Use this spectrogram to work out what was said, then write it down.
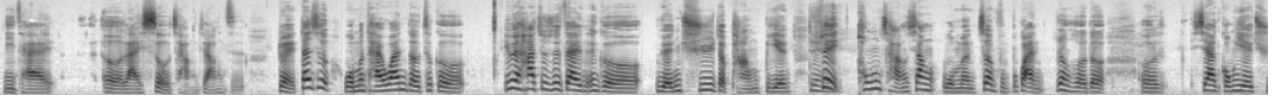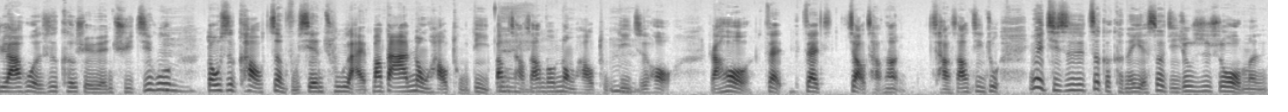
你才呃来设厂这样子？对，但是我们台湾的这个。因为它就是在那个园区的旁边，所以通常像我们政府不管任何的呃，现在工业区啊，或者是科学园区，几乎都是靠政府先出来帮大家弄好土地，帮厂商都弄好土地之后，嗯、然后再再叫厂商厂商进驻。因为其实这个可能也涉及，就是说我们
